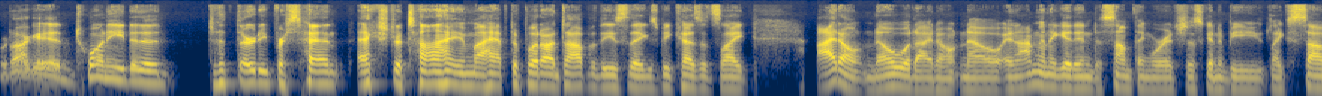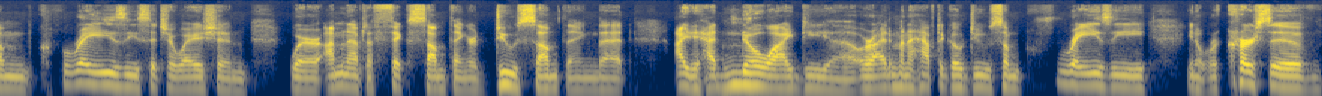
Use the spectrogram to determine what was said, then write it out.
we're talking 20 to to 30% extra time I have to put on top of these things because it's like I don't know what I don't know. And I'm going to get into something where it's just going to be like some crazy situation where I'm going to have to fix something or do something that I had no idea, or I'm going to have to go do some crazy, you know, recursive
